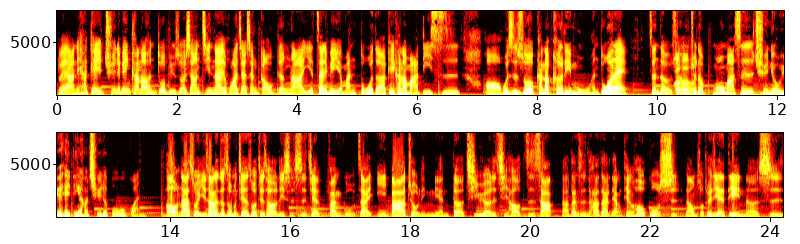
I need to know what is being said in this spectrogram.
对啊，你还可以去那边看到很多，比如说像近代画家，像高更啊，也在那边也蛮多的，可以看到马蒂斯哦，或者是说看到克林姆，很多嘞，真的。所以我觉得 MoMA 是去纽约一定要去的博物馆。好，那所以以上呢就是我们今天所介绍的历史事件。范谷在一八九零年的七月二十七号自杀，那但是他在两天后过世。那我们所推荐的电影呢，是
